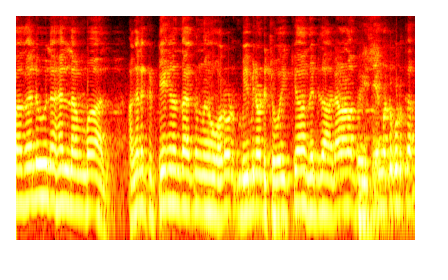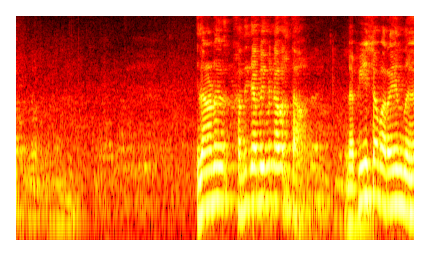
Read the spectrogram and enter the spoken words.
ബദലൂലഹൽ അംവാൽ. അങ്ങനെ കിട്ടിയെങ്കിൽ എന്താക്കുന്നു? ഓരോ ബീബിനോട് ചോദിക്കുക എന്നിട്ട് ധാരാളം പൈസയും കൊണ്ട് കൊടുക്കുക. ഇതാണ് ഖദീജ ബീബിന്റെ അവസ്ഥ. നഫീസ പറയുന്നത്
